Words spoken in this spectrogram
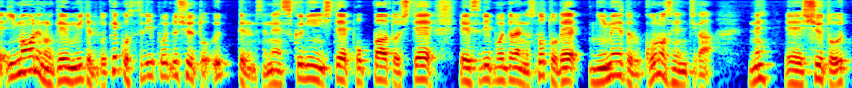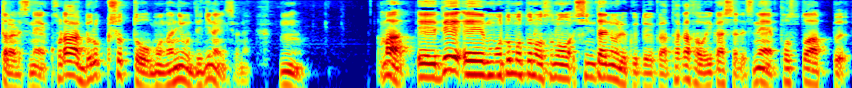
ー、今までのゲーム見てると結構スリーポイントシュート打ってるんですよね。スクリーンして、ポップアウトして、えー、スリーポイントラインの外で2メートル5のセンチがね、えー、シュートを打ったらですね、これはブロックショットをもう何もできないんですよね。うん。まあ、えー、で、えー、元々のその身体能力というか高さを活かしたですね、ポストアップ、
